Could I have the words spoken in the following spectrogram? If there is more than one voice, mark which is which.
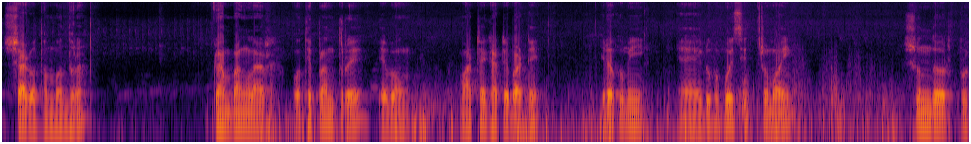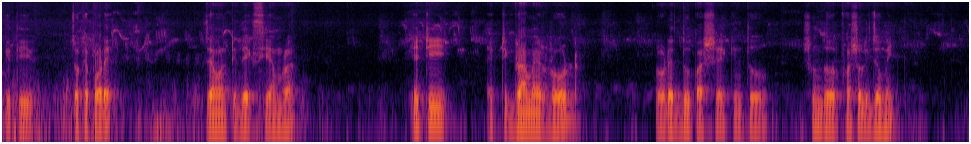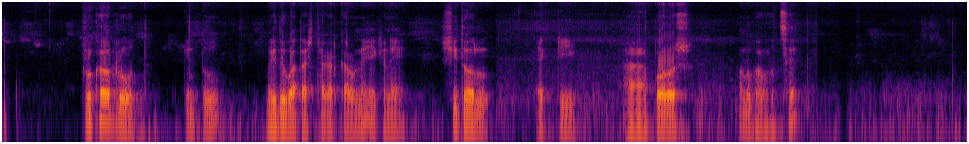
Speaker 1: স্বাগতম বন্ধুরা। গ্রাম বাংলার পথে প্রান্তরে এবং মাঠে ঘাটে বাটে এরকমই রূপবৈচিত্র্যময়, সুন্দর প্রকৃতির চোখে পড়ে। যেমনটি দেখছি আমরা, এটি একটি গ্রামের রোড। রোডের দুপাশে কিন্তু সুন্দর ফসলি জমি। প্রখর রোদ, কিন্তু মৃদু বাতাস থাকার কারণে এখানে শীতল একটি পরশ অনুভব হচ্ছে।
